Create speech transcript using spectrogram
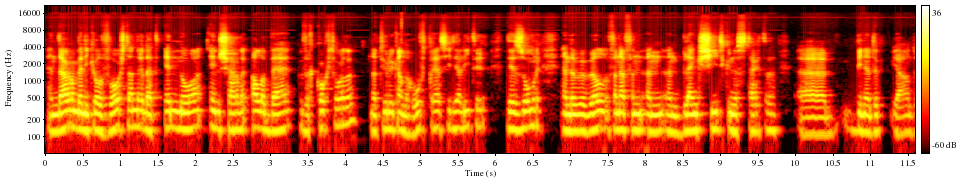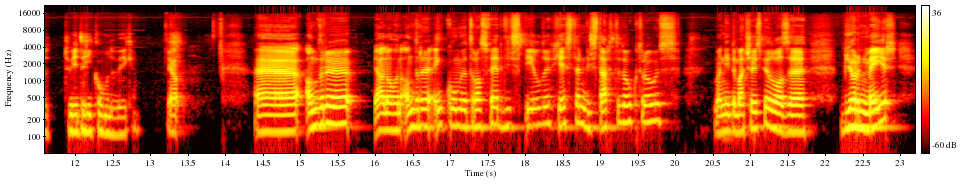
En daarom ben ik wel voorstander dat en Noah en Charles allebei verkocht worden. Natuurlijk aan de hoofdprijs idealiter deze zomer. En dat we wel vanaf een, een, een blank sheet kunnen starten binnen de, ja, de twee, drie komende weken. Ja. Andere, ja, nog een andere inkomende transfer die speelde gisteren. Die startte ook trouwens. Maar niet de match uitspeelde, was Bjorn Meijer.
